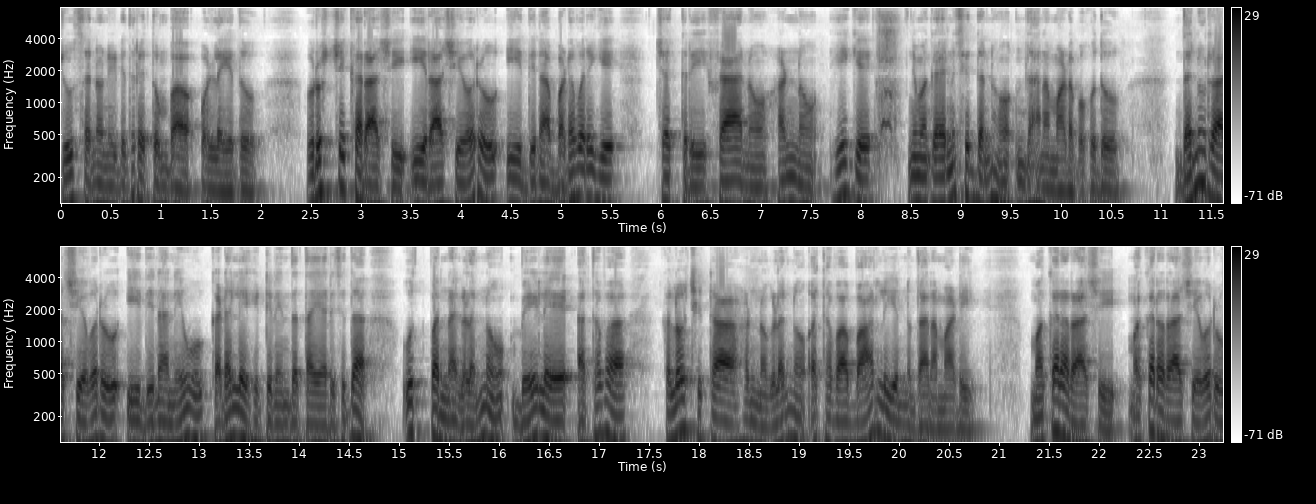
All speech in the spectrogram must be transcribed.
ಜ್ಯೂಸನ್ನು ನೀಡಿದರೆ ತುಂಬ ಒಳ್ಳೆಯದು. ವೃಶ್ಚಿಕ ರಾಶಿ, ಈ ರಾಶಿಯವರು ಈ ದಿನ ಬಡವರಿಗೆ ಛತ್ರಿ, ಫ್ಯಾನು, ಹಣ್ಣು, ಹೀಗೆ ನಿಮಗೆ ಅನಿಸಿದ್ದನ್ನು ದಾನ ಮಾಡಬಹುದು. ಧನು ರಾಶಿಯವರು ಈ ದಿನ ನೀವು ಕಡಲೆ ಹಿಟ್ಟಿನಿಂದ ತಯಾರಿಸಿದ ಉತ್ಪನ್ನಗಳನ್ನು, ಬೇಳೆ ಅಥವಾ ಕಲೋಚಿತ ಹಣ್ಣುಗಳನ್ನು ಅಥವಾ ಬಾರ್ಲಿಯನ್ನು ದಾನ ಮಾಡಿ. ಮಕರ ರಾಶಿ, ಮಕರ ರಾಶಿಯವರು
